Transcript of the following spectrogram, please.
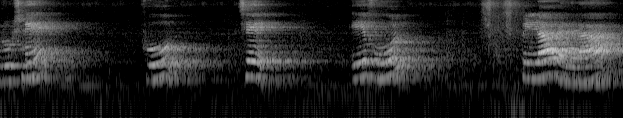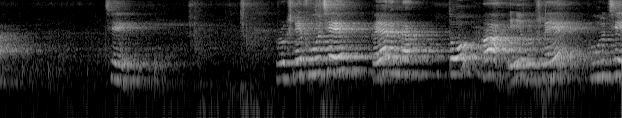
વૃક્ષને ફૂલ છે એ ફૂલ પીળા રંગના છે વૃક્ષને ફૂલ છે? કયા રંગના? તો હા, એ વૃક્ષને ફૂલ છે.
